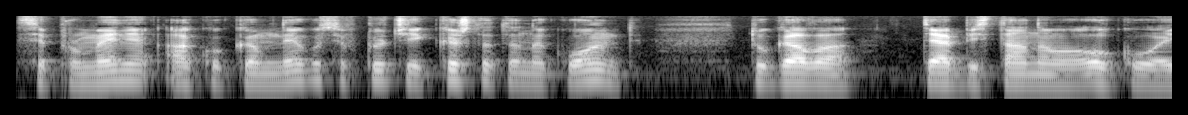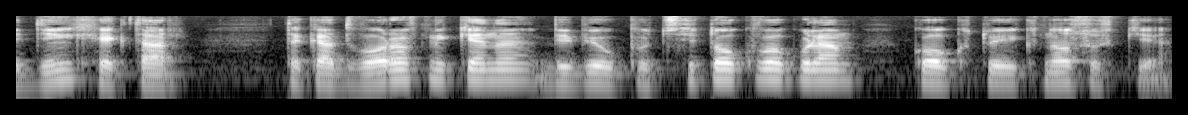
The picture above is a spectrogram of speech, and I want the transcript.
се променя, ако към него се включи и къщата на колоните. Тогава тя би станала около 1 хектар. Така двора в Микена би бил почти толкова голям, колкото и Кносовския.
